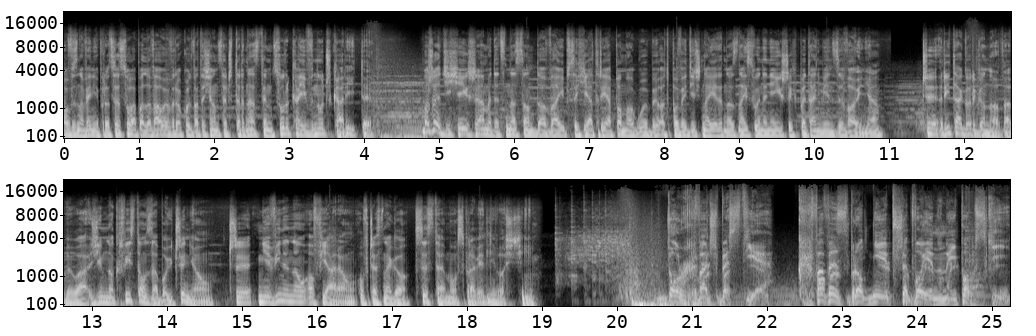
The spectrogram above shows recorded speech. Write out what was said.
O wznowienie procesu apelowały w roku 2014 córka i wnuczka Rity. Może dzisiejsza medycyna sądowa i psychiatria pomogłyby odpowiedzieć na jedno z najsłynniejszych pytań międzywojnia? Czy Rita Gorgonowa była zimnokrwistą zabójczynią, czy niewinną ofiarą ówczesnego systemu sprawiedliwości? Dorwać bestie. Krwawe zbrodnie przedwojennej Polski.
